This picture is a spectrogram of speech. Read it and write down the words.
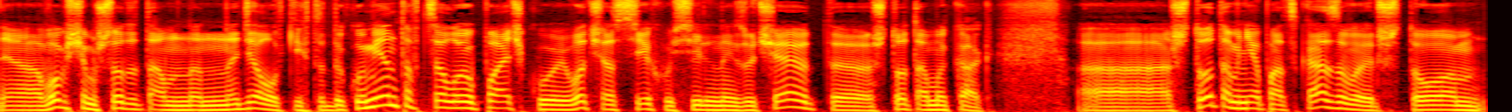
Э, в общем, что-то там наделал каких-то документов, целую пачку, и вот сейчас всех усиленно изучают, э, что там и как. Э, что-то мне подсказывает, что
